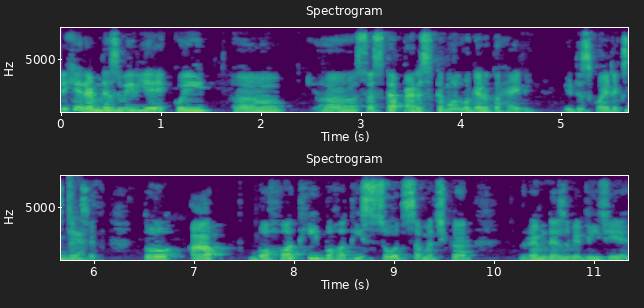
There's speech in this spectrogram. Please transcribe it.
देखिए रेमडेसिविर ये कोई अ, अ, सस्ता पैरासिटामोल वगैरह तो है नहीं। इट इज़ क्वाइट एक्सपेंसिव तो आप बहुत ही बहुत ही सोच समझकर रेमडेसिविर लीजिए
